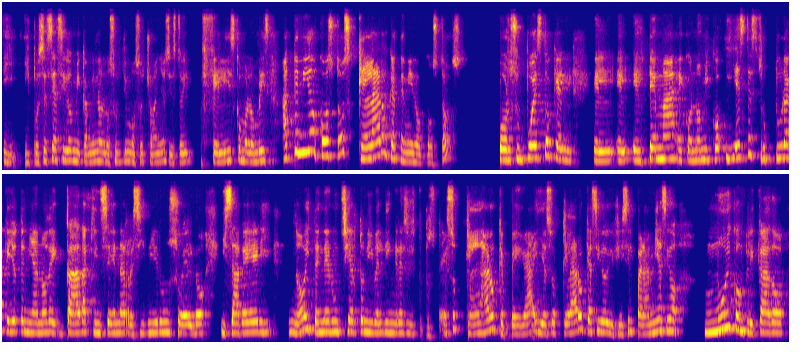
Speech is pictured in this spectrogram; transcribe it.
y, pues ese ha sido mi camino en los últimos ocho años y estoy feliz como lombriz. ¿Ha tenido costos? Claro que ha tenido costos. Por supuesto que el, el, tema económico y esta estructura que yo tenía, ¿no? De cada quincena recibir un sueldo y saber y, ¿no? Y tener un cierto nivel de ingresos, pues eso claro que pega y eso claro que ha sido difícil. Para mí ha sido muy complicado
